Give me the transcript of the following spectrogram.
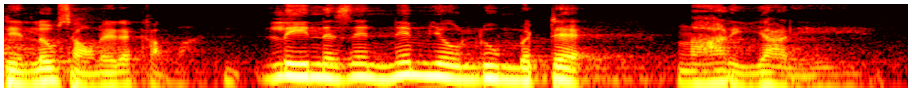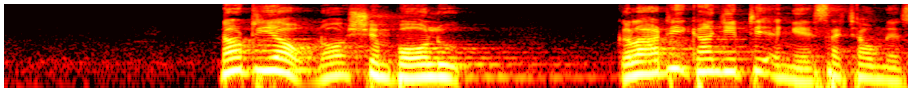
တင်လှုပ်ဆောင်တဲ့အခါမှာလေနှစင်းနစ်မြုပ်လူမတက်ငါးတွေရတယ်နောက်တစ်ယောက်เนาะရှင်ဘောလူဂလာတိအခန်းကြီး1အငယ်16နဲ့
